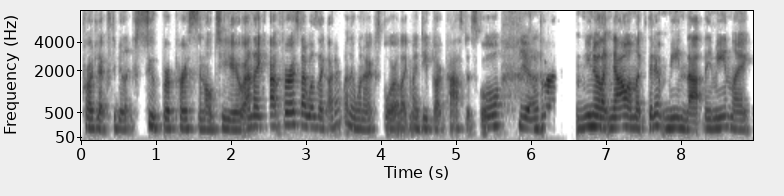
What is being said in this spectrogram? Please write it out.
projects to be like super personal to you and like at first i was like i don't really want to explore like my deep dark past at school yeah but you know like now i'm like they don't mean that they mean like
